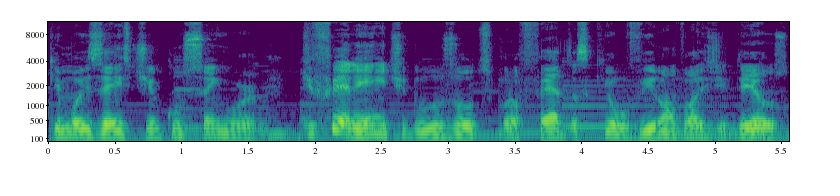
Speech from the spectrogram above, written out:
que Moisés tinha com o Senhor. Diferente dos outros profetas que ouviram a voz de Deus,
